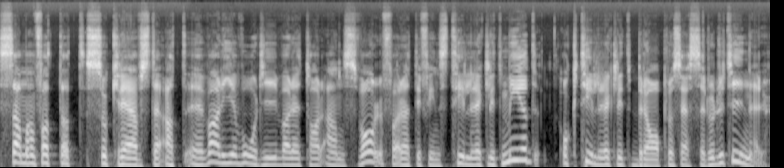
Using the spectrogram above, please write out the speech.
Sammanfattat så krävs det att eh, varje vårdgivare tar ansvar för att det finns tillräckligt med och tillräckligt bra processer och rutiner.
